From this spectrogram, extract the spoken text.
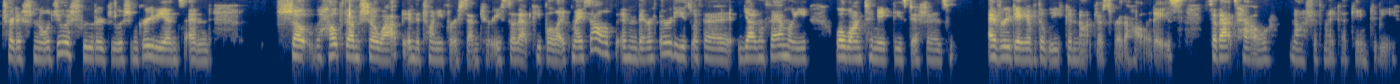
traditional Jewish food or Jewish ingredients and show help them show up in the 21st century so that people like myself in their 30s with a young family will want to make these dishes every day of the week and not just for the holidays. So that's how nosh with micah came to be.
